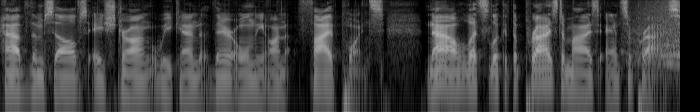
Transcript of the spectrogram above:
have themselves a strong weekend. They're only on five points. Now, let's look at the prize, demise, and surprise.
